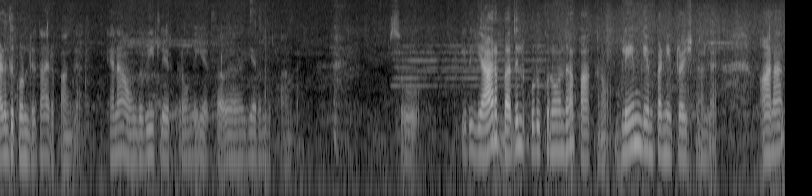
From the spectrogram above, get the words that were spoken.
அழுது கொண்டு தான் இருப்பாங்க. ஏன்னா அவங்க வீட்டில் இருக்கிறவங்க இறந்துருப்பாங்க. ஸோ இது யார் பதில் கொடுக்கணும் தான் பார்க்கணும். ப்ளேம் கேம் பண்ணி பிரச்சனை இல்லை. ஆனால்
